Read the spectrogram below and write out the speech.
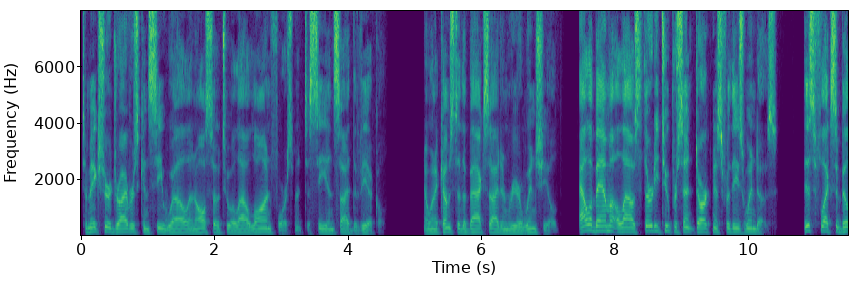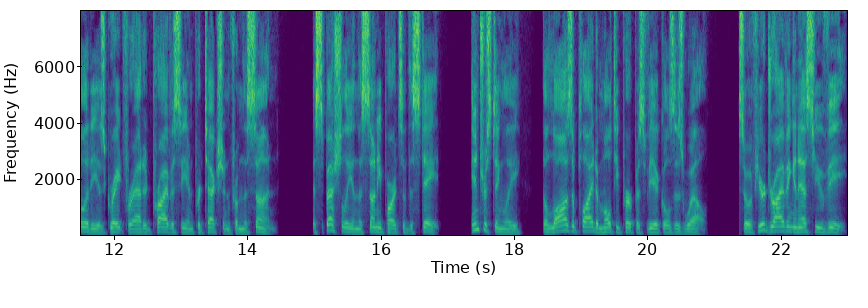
to make sure drivers can see well and also to allow law enforcement to see inside the vehicle. Now, when it comes to the backside and rear windshield, Alabama allows 32% darkness for these windows. This flexibility is great for added privacy and protection from the sun, especially in the sunny parts of the state. Interestingly, the laws apply to multi-purpose vehicles as well. So if you're driving an SUV,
